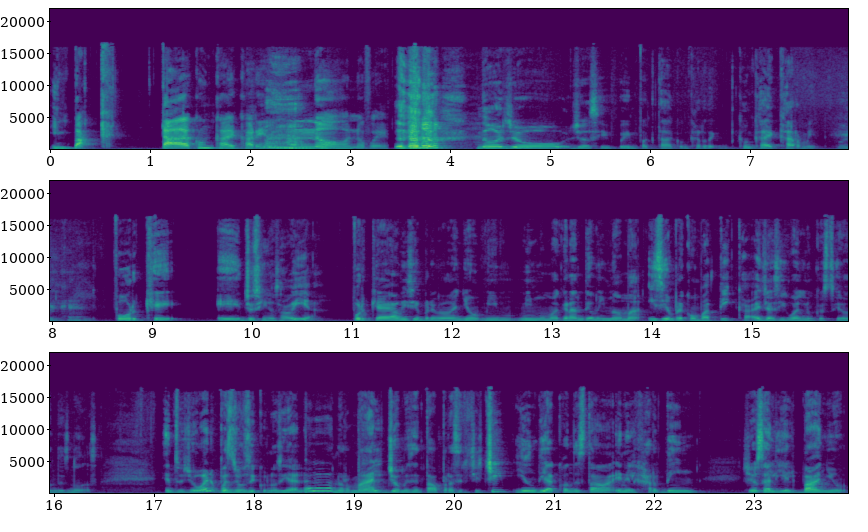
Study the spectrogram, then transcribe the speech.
impactada con K de Karen, no, no fue. No, yo, yo sí fui impactada con, Carde- con K de Carmen. ¿Por qué? porque eh, yo sí no sabía. Porque a mí siempre me bañó mi, mi mamá grande o mi mamá y siempre con batica. Ellas igual nunca estuvieron desnudas. Entonces yo, bueno, pues yo sí conocía la, la, la normal, yo me sentaba para hacer chichi y un día cuando estaba en el jardín, yo salí del baño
